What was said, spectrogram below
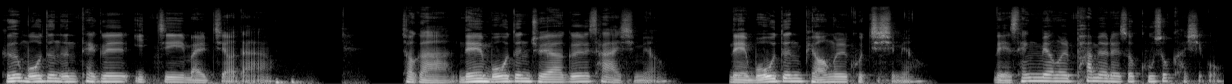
그 모든 은택을 잊지 말지어다. 저가 내 모든 죄악을 사하시며 내 모든 병을 고치시며 내 생명을 파멸해서 구속하시고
